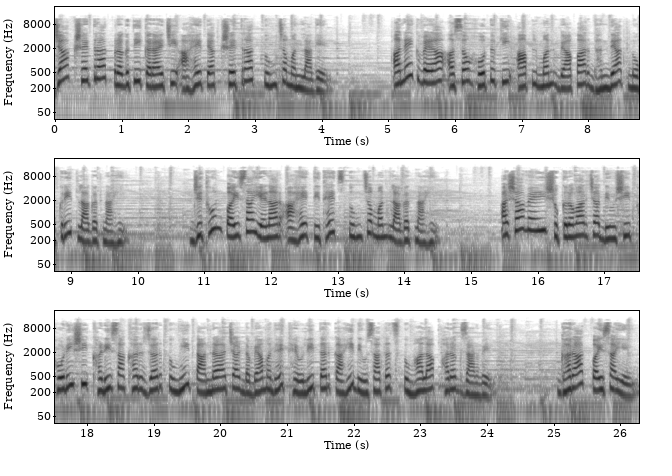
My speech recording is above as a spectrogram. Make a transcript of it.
ज्या क्षेत्रात प्रगती करायची आहे त्या क्षेत्रात तुमचं मन लागेल. अनेक वेळा असं होतं की आपलं मन व्यापार धंद्यात नोकरीत लागत नाही. जिथून पैसा येणार आहे तिथेच तुमचं मन लागत नाही. अशा वेळी शुक्रवारच्या दिवशी थोडीशी खडीसाखर जर तुम्ही तांदळाच्या डब्यामध्ये ठेवली तर काही दिवसातच तुम्हाला फरक जाणवेल. घरात पैसा येईल.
